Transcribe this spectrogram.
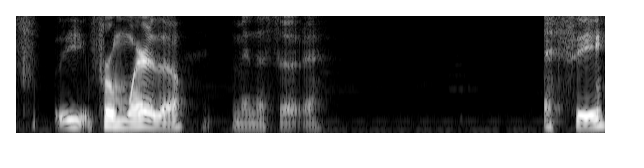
F- From where though? Minnesota. See,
